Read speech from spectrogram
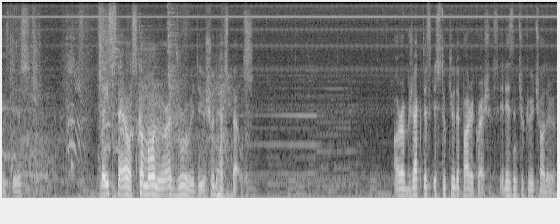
with this. Play spells. Come on, you're a druid. You should have spells. Our objective is to kill the party crashers. It isn't to kill each other.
